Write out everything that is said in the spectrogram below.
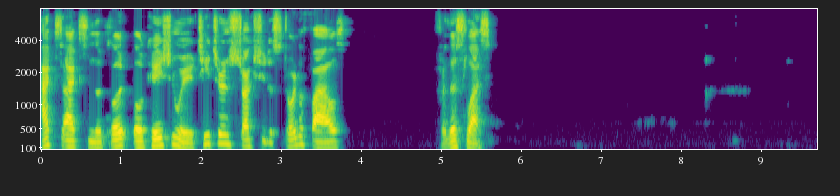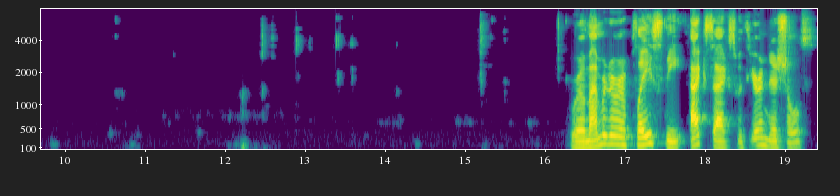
XX in the location where your teacher instructs you to store the files for this lesson. Remember to replace the XX with your initials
